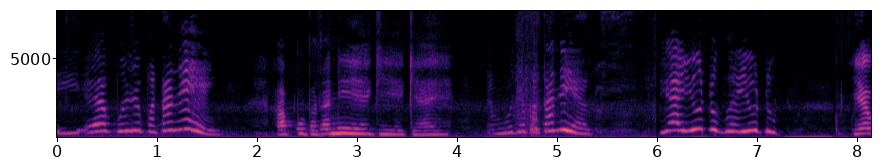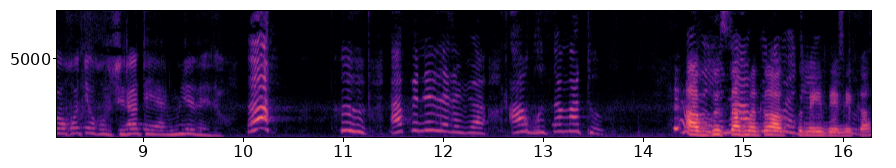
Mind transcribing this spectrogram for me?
ये मुझे पता नहीं है आपको पता नहीं है कि ये क्या है मुझे पता नहीं यार ये यूट्यूब है यूट्यूब ये बहुत ही खूबसूरत है यार मुझे दे दो! आपको नहीं लगेगा आप गुस्सा मत हो आप गुस्सा मत हो आपको नहीं देने का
